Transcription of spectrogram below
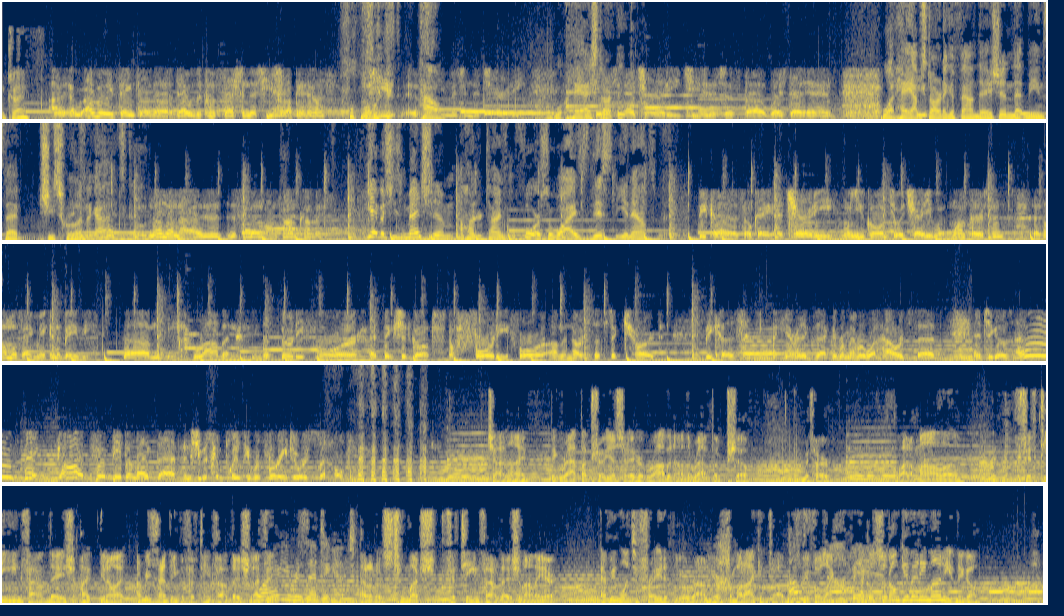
Okay. I, I I really think that uh, that was a confession that she's fucking him. When she, uh, How? When she mentioned the charity. Well, hey, I When she start. mentioned that charity, she just just uh, wedged that in. What? Hey, I'm starting a foundation. That means that she's screwing the guy. No, no, no. This, this has been a long time coming. Yeah, but she's mentioned him a hundred times before, so why is this the announcement? Because, okay, a charity, when you go into a charity with one person, that's almost like making a baby. Um, Robin, the 34, I think, should go up to 40 for on the narcissistic chart because I can't really exactly remember what Howard said. And she goes, Oh, thank God for people like that. And she was completely referring to herself. Jon Hein. Big wrap up show yesterday. I heard Robin on the wrap up show with her. Guatemala, 15 Foundation. I, you know what? I'm resenting the 15 Foundation. I Why feel. are you resenting it? I don't know. There's too much 15 Foundation on the air. Everyone's afraid of you around here, from what I can tell. Because Oh, people are like, stop I go, so don't give any money. And they go,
